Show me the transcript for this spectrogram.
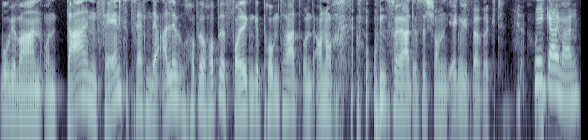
wo wir waren und da einen Fan zu treffen, der alle Hoppe Hoppe Folgen gepumpt hat und auch noch uns hört, das ist schon irgendwie verrückt. Nee, geil, Mann.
